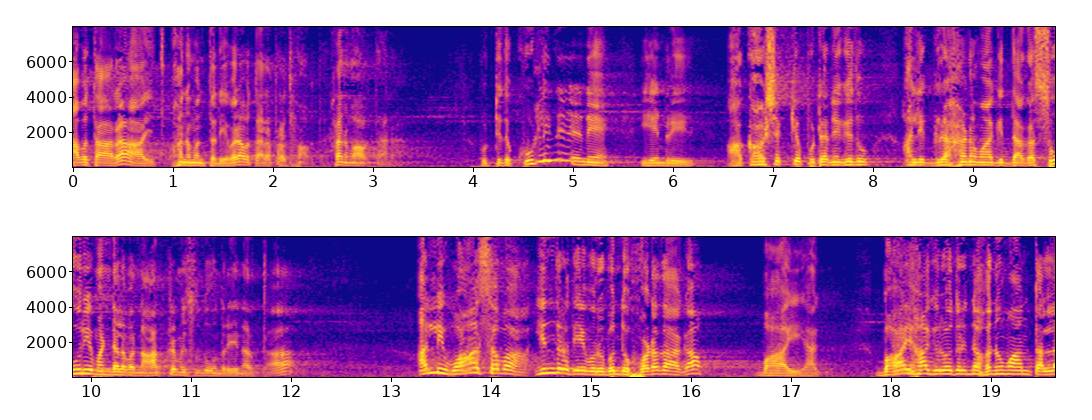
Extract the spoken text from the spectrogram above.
ಅವತಾರ ಆಯಿತು. ಹನುಮಂತ ದೇವರ ಅವತಾರ, ಪ್ರಥಮ ಅವತಾರ ಹನುಮಾವತಾರ ಹುಟ್ಟಿದ ಕೂಡಲೇ ಏನ್ರಿ ಆಕಾಶಕ್ಕೆ ಪುಟ ನೆಗೆದು ಅಲ್ಲಿ ಗ್ರಹಣವಾಗಿದ್ದಾಗ ಸೂರ್ಯಮಂಡಲವನ್ನು ಆಕ್ರಮಿಸುವುದು ಅಂದರೆ ಏನರ್ಥ? ಅಲ್ಲಿ ವಾಸವ ಇಂದ್ರದೇವರು ಬಂದು ಹೊಡೆದಾಗ ಬಾಯಿ ಬಾಯಿ ಆಗಿರೋದ್ರಿಂದ ಹನುಮ ಅಂತಲ್ಲ,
